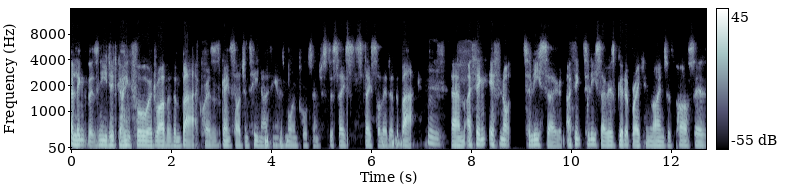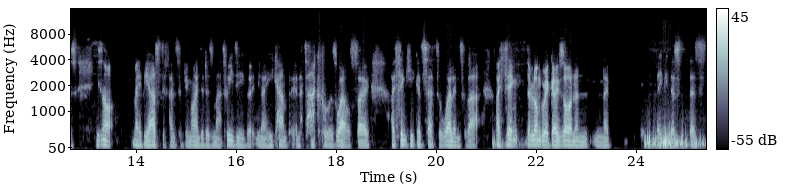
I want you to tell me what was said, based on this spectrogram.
a link that's needed going forward rather than back. Whereas against Argentina, I think it was more important just to stay stay solid at the back. Mm. Um, I think if not Tolisso. I think Tolisso is good at breaking lines with passes. He's not maybe as defensively minded as Matuidi, but you know he can put in a tackle as well. So I think he could settle well into that. I think the longer it goes on, and you know maybe there's there's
